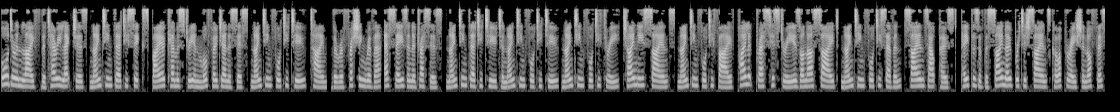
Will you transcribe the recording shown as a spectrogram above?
Order and Life The Terry Lectures 1936 Biochemistry and Morphogenesis 1942 Time The Refreshing River Essays and Addresses 1932 to 1942 1943 Chinese Science 1945 Pilot Press History is on Our Side 1947 Science Outpost Papers of the Sino-British Science Cooperation Office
